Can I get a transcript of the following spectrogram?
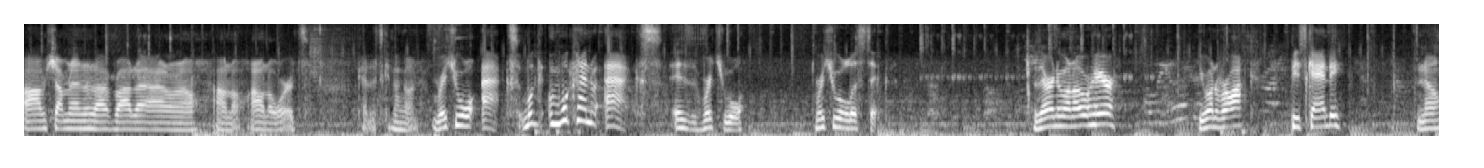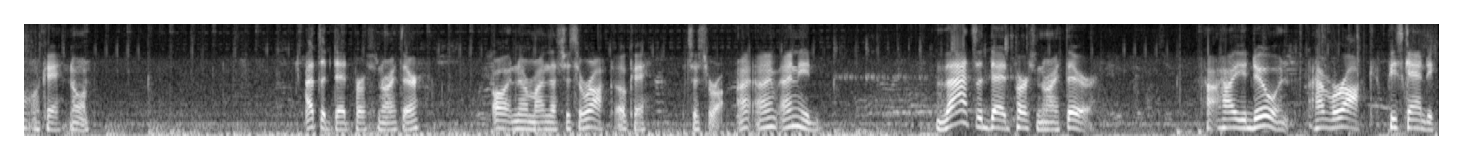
Um, shaman, and I don't know. I don't know. I don't know words. Okay, let's keep on going. Ritual axe. What what kind of axe is ritual? Ritualistic. Is there anyone over here? You want a rock? Piece candy? No? Okay, no one. That's a dead person right there. Oh, never mind. That's just a rock. Okay, it's just a rock. I I, I need. That's a dead person right there. How, how you doing? Have a rock. Piece candy.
